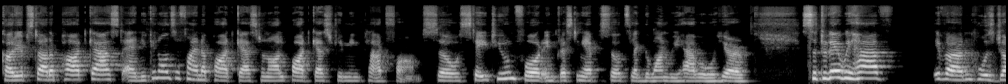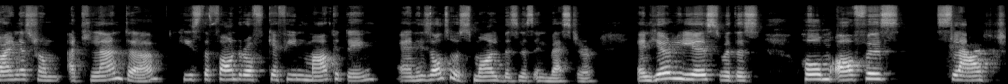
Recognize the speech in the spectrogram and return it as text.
Career Startup Podcast, and you can also find a podcast on all podcast streaming platforms. So stay tuned for interesting episodes like the one we have over here. So today we have Ivan, who's joining us from Atlanta. He's the founder of Caffeine Marketing, and he's also a small business investor. And here he is with his home office slash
